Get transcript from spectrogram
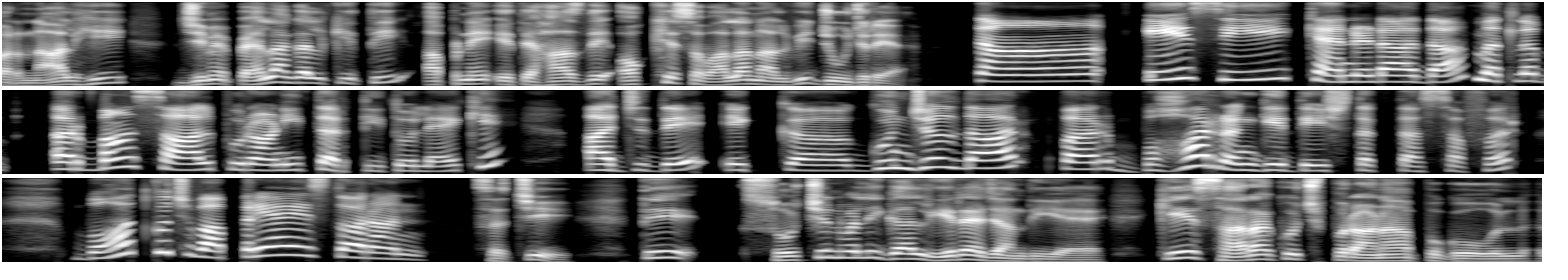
ਪਰ ਨਾਲ ਹੀ ਜਿਵੇਂ ਪਹਿਲਾਂ ਗੱਲ ਕੀਤੀ ਆਪਣੇ ਇਤਿਹਾਸ ਦੇ ਔਖੇ ਸਵਾਲਾਂ ਨਾਲ ਵੀ ਜੂਝ ਰਿਹਾ ਹੈ। ਤਾਂ ਇਹ ਸੀ ਕੈਨੇਡਾ ਦਾ ਮਤਲਬ ਅਰਬਾਂ ਸਾਲ ਪੁਰਾਣੀ ਧਰਤੀ ਤੋਂ ਲੈ ਕੇ ਅੱਜ ਦੇ ਇੱਕ ਗੁੰਝਲਦਾਰ ਪਰ ਬਹੁਤ ਰੰਗੇ ਦੇਸ਼ ਤੱਕ ਦਾ ਸਫ਼ਰ ਬਹੁਤ ਕੁਝ ਵਾਪਰਿਆ ਇਸ ਦੌਰਾਨ। ਸੱਚੀ? ਤੇ ਸੋਚਣ ਵਾਲੀ ਗੱਲ ਇਹ ਰਹਿ ਜਾਂਦੀ ਹੈ ਕਿ ਸਾਰਾ ਕੁਝ ਪੁਰਾਣਾ ਭੂਗੋਲ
